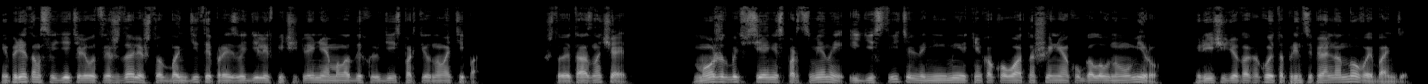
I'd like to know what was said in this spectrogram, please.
И при этом свидетели утверждали, что бандиты производили впечатление молодых людей спортивного типа. Что это означает? Может быть, все они спортсмены и действительно не имеют никакого отношения к уголовному миру. Речь идет о какой-то принципиально новой банде.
